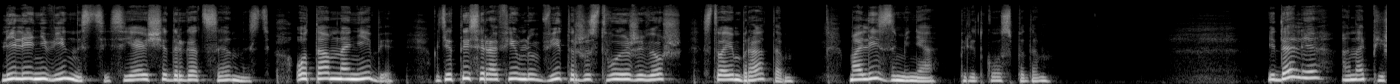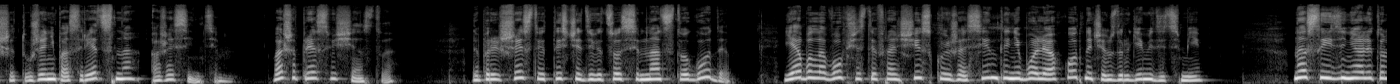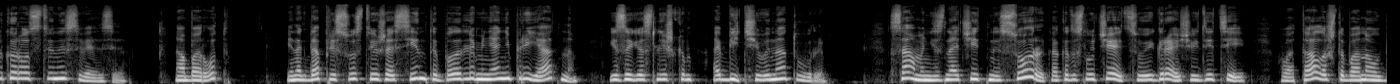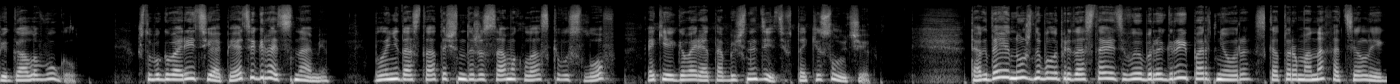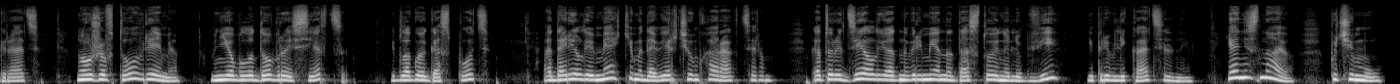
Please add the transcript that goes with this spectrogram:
Лилия невинности, сияющая драгоценность. О, там на небе, где ты, Серафим любви, торжествуя живешь с твоим братом. Молись за меня перед Господом. И далее она пишет уже непосредственно о Жасинте. «Ваше Преосвященство, до происшествия 1917 года я была в обществе Франчиску и Жасинты не более охотно, чем с другими детьми. Нас соединяли только родственные связи. Наоборот, иногда присутствие Жасинты было для меня неприятно из-за ее слишком обидчивой натуры. Самой незначительной ссоры, как это случается у играющих детей, хватало, чтобы она убегала в угол. Чтобы говорить ее опять играть с нами, было недостаточно даже самых ласковых слов, какие говорят обычно дети в таких случаях. Тогда ей нужно было предоставить выбор игры и партнера, с которым она хотела играть. Но уже в то время у нее было доброе сердце, и благой Господь одарил ее мягким и доверчивым характером, который делал ее одновременно достойной любви и привлекательной. Я не знаю, почему,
